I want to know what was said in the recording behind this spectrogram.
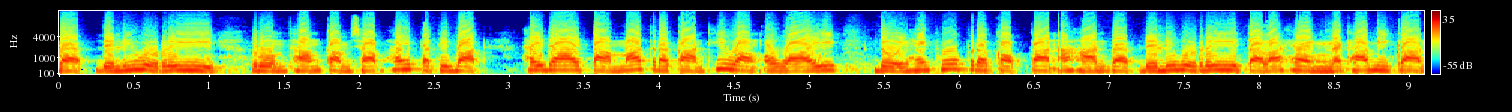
แบบ Delivery รวมทั้งกำชับให้ปฏิบัติ ให้ได้ตามมาตรการที่วางเอาไว้ โดยให้ผู้ประกอบการอาหารแบบ Delivery แต่ละแห่งนะคะมีการ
